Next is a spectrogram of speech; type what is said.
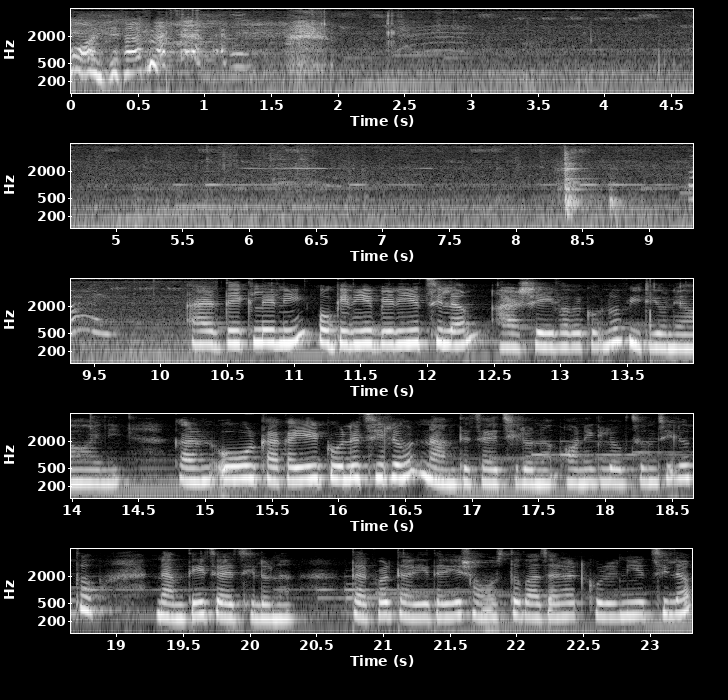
मजा. আর দেখলেনি, ওকে নিয়ে বেরিয়েছিলাম, আর সেইভাবে কোনো ভিডিও নেওয়া হয়নি। কারণ ওর কাকাইয়ের কোলে ছিল, নামতে চাইছিল না। অনেক লোকজন ছিল তো, নামতেই চাইছিল না। তারপর দাঁড়িয়ে দাঁড়িয়ে সমস্ত বাজার হাট করে নিয়েছিলাম,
